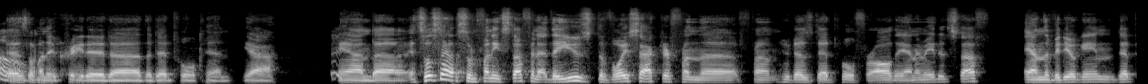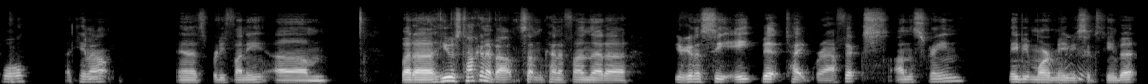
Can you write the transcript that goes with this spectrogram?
is the one who created uh, the Deadpool pin. Yeah, and uh, it's supposed to have some funny stuff in it. They used the voice actor from the from who does Deadpool for all the animated stuff and the video game Deadpool that came out, and it's pretty funny. Um, but uh, he was talking about something kind of fun that uh, you're going to see eight bit type graphics on the screen, maybe more, maybe Hmm. sixteen bit,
